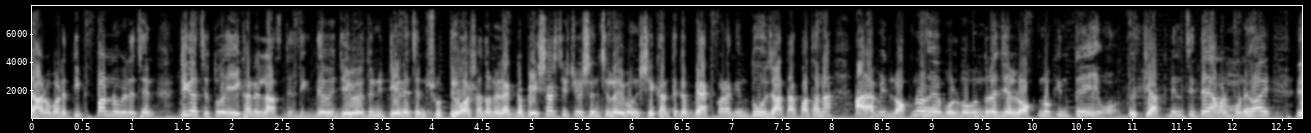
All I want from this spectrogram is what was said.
চার ওভারে তিপ্পান্ন মেরেছেন, ঠিক আছে? তো এখানে লাস্টের দিক দিয়ে যেভাবে তিনি টেনেছেন, সত্যি অসাধারণ একটা প্রেশার সিচুয়েশন ছিল এবং সেখান থেকে ব্যাক করা কিন্তু যাতা কথা না। আর আমি লখনৌ হয়ে বলব বন্ধুরা যে লখনৌ কিন্তু এই ক্যাপ্টেন্সিতে আমার মনে হয় যে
